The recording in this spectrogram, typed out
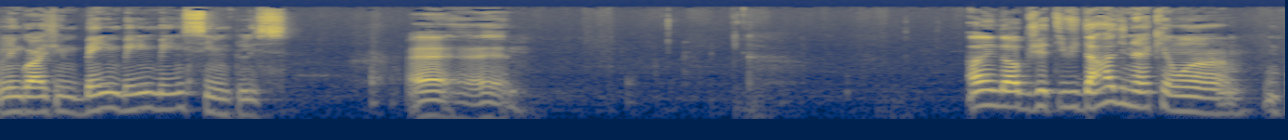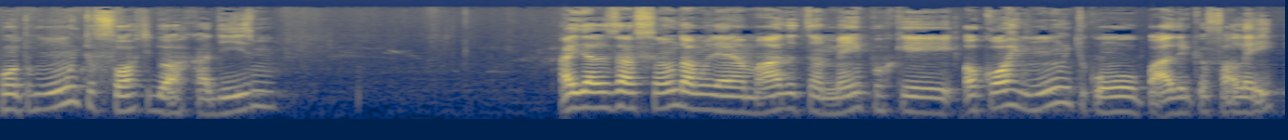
Uma linguagem bem, bem, bem simples. É, é, além da objetividade, né, que é uma, um ponto muito forte do arcadismo. A idealização da mulher amada também, porque ocorre muito com o padre que eu falei,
